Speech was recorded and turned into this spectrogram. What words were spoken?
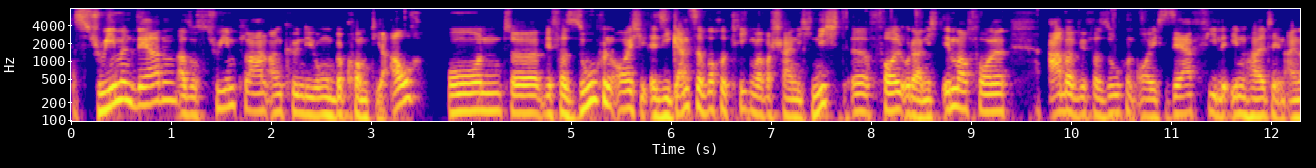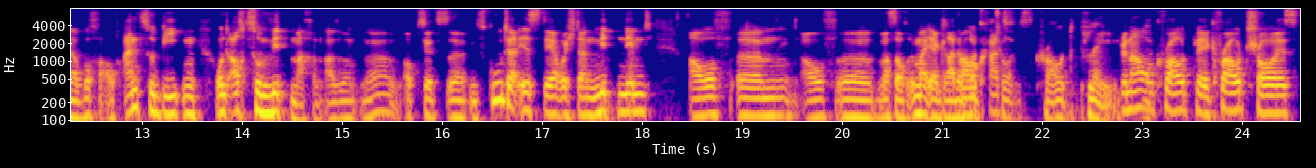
streamen werden. Also Streamplan-Ankündigungen bekommt ihr auch. Und äh, wir versuchen euch, äh, die ganze Woche kriegen wir wahrscheinlich nicht äh, voll oder nicht immer voll, aber wir versuchen euch sehr viele Inhalte in einer Woche auch anzubieten und auch zum Mitmachen. Also ne, ob es jetzt äh, ein Scooter ist, der euch dann mitnimmt auf, ähm, auf äh, was auch immer er gerade Bock hat. Choice, Crowdplay. Genau, Crowdplay, Crowdchoice.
